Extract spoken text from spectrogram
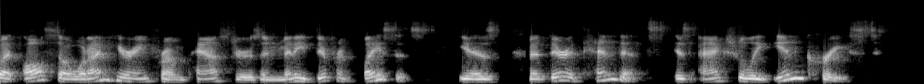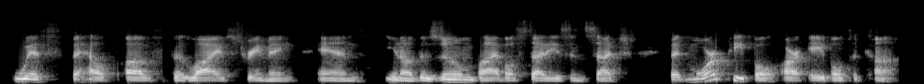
But also, what I'm hearing from pastors in many different places is that their attendance is actually increased with the help of the live streaming and you know the zoom bible studies and such that more people are able to come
